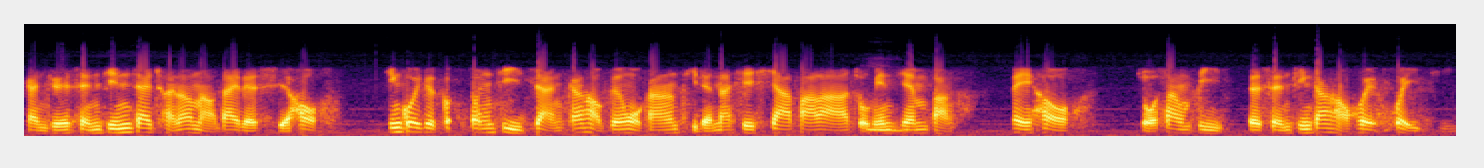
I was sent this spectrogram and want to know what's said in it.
感觉神经在传到脑袋的时候，经过一个中继站，刚好跟我刚刚提的那些下巴啦、左边肩膀、背后、左上臂的神经刚好会汇集，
